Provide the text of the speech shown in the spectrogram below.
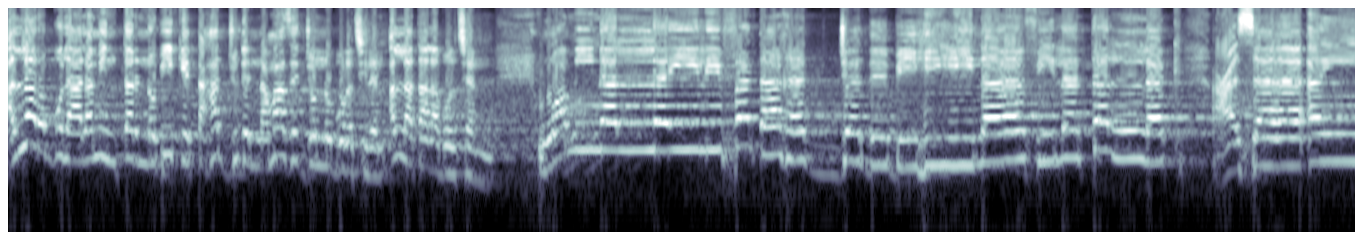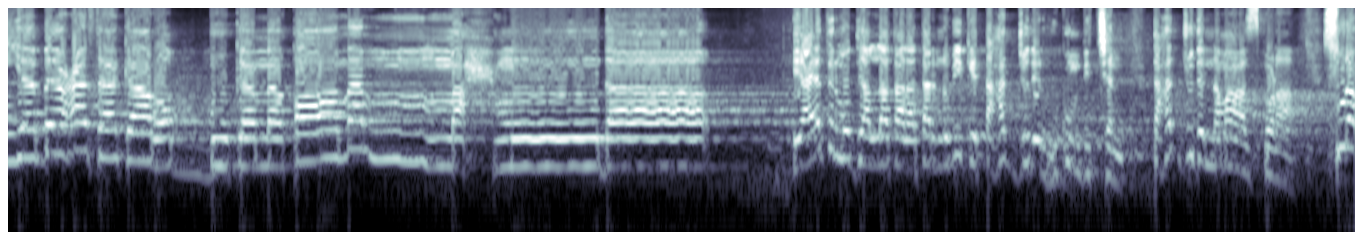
আল্লাহ রব্বুল আলমিন তার নবীকে তাহাজ্জুদের নামাজের জন্য বলেছিলেন। আল্লাহ তালা বলছেন মাহমুদা। এই আয়াতের মধ্যে আল্লাহ তাআলা তার নবীকে তাহাজ্জুদের হুকুম দিচ্ছেন। তাহাজ্জুদের নামাজ পড়া। সূরা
